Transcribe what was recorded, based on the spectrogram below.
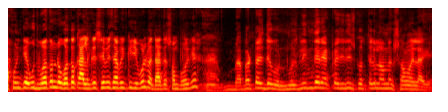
এখন যে উদ্বোধন গতকালকে সে বিষয়ে আপনি কিছু বলবেন তাদের সম্পর্কে? হ্যাঁ ব্যাপারটা দেখুন মুসলিমদের একটা জিনিস করতে গেলে অনেক সময় লাগে।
